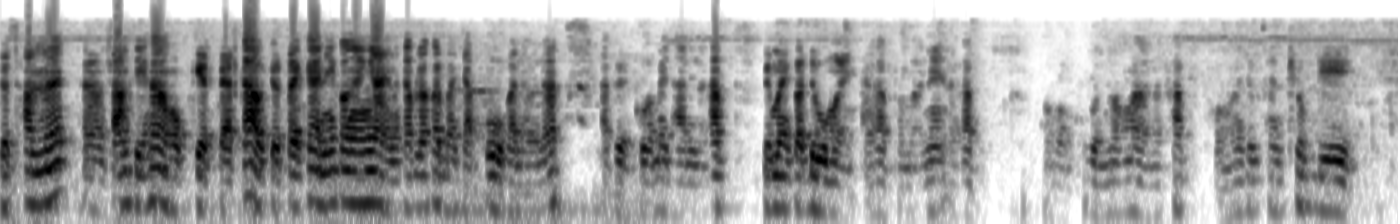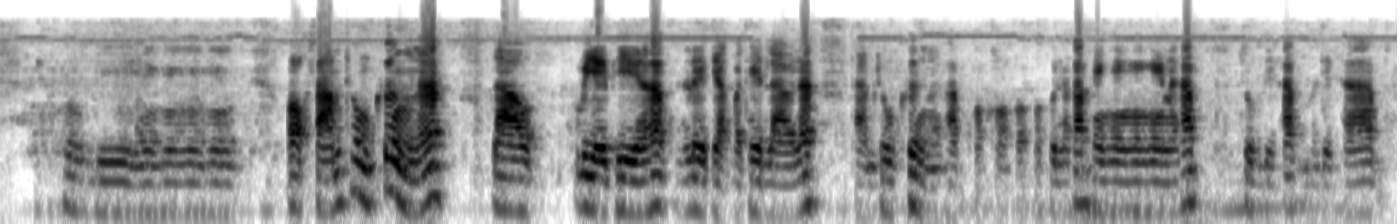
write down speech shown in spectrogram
จดทันไหมอ่าสามสี่ห้าหกเจ็ดแปดเก้าจดไปแค่นี้ก็ง่ายๆนะครับ แล้วค่อยมาจับคู่กันเอานะถ้าเกิดกลัวไม่ทันนะครับ หรือไม่ก็ดูใหม่นะครับ ประมาณนี้นะครับขอบคุณมากๆนะครับ ขอให้ทุกท่านโชคดีโชคดีออกสามทุ่มครึ่งนะลาว VIP นะครับ เลขจากประเทศลาวนะสามทุ่มครึ่งนะครับ ขอขอขอบคุณนะครับเฮงๆๆๆนะครับโชคดีครับสวัสดีครับ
